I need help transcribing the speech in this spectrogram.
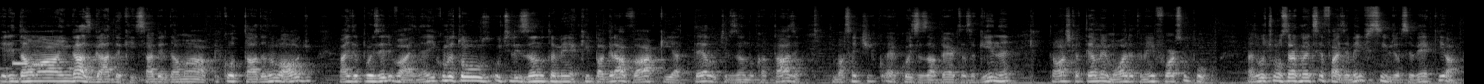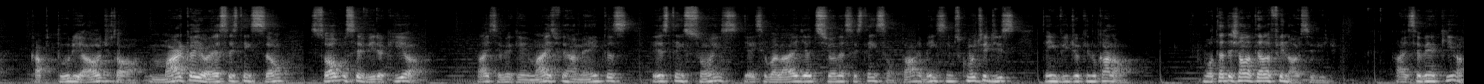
ele dá uma engasgada aqui, sabe? Ele dá uma picotada no áudio, aí depois ele vai, né? E como eu estou utilizando também aqui para gravar aqui a tela, utilizando o Camtasia, tem bastante é, coisas abertas aqui, né? Então acho que até a memória também força um pouco. Mas eu vou te mostrar como é que você faz, é bem simples, você vem aqui, ó, capture áudio, tá, ó, marca aí, ó, essa extensão, só você vir aqui, ó, tá? E você vem aqui em mais ferramentas, extensões, e aí você vai lá e adiciona essa extensão, tá? É bem simples, como eu te disse, tem vídeo aqui no canal. Vou até deixar na tela final esse vídeo. Aí você vem aqui, ó,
